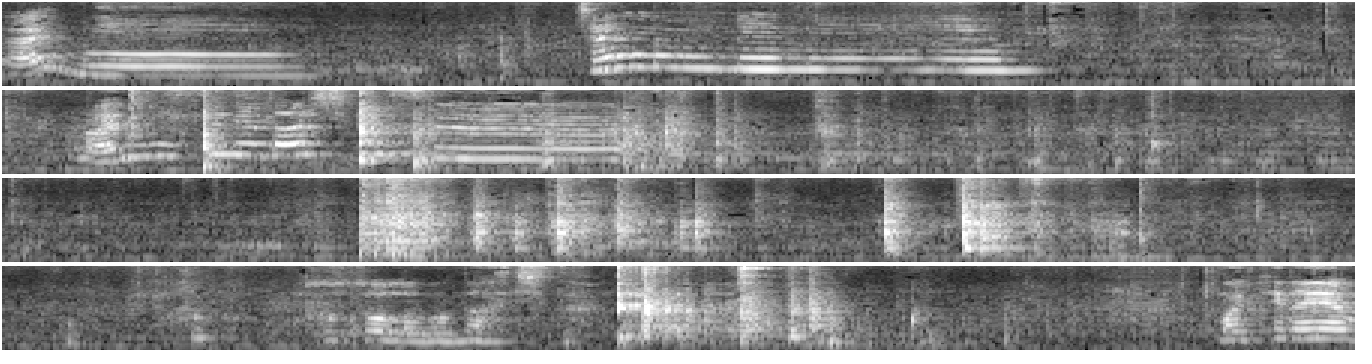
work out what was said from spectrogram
Anne. Canım benim. Annesinin aşkısı. Buzdolabını açtı. Bak makineye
